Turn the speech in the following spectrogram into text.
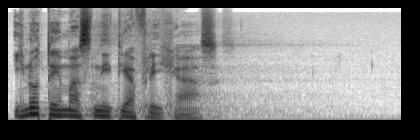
y no temas ni te aflijas.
